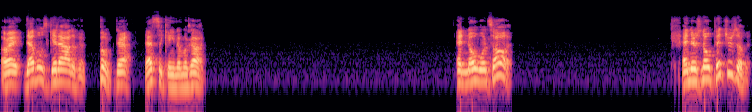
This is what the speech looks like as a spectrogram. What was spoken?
All right, devils, get out of him. Boom. That's the kingdom of God. And no one saw it. And there's no pictures of it.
